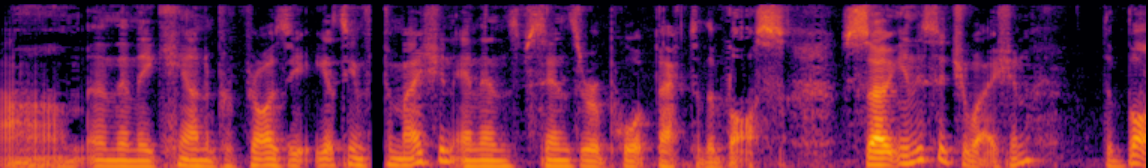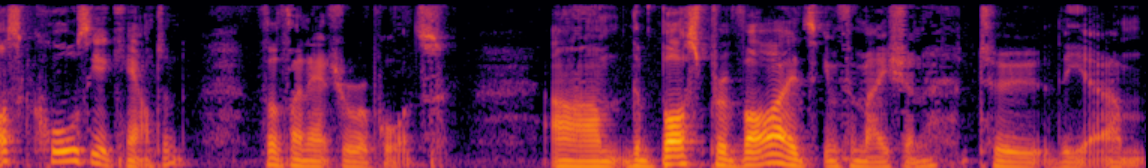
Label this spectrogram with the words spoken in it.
Um, and then the accountant provides the, gets the information and then sends the report back to the boss. So in this situation, the boss calls the accountant for financial reports. Um, the boss provides information to the um,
